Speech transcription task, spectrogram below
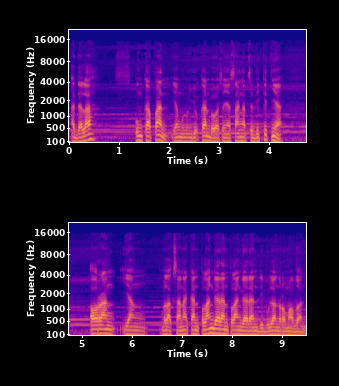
adalah ungkapan yang menunjukkan bahwasanya sangat sedikitnya orang yang melaksanakan pelanggaran-pelanggaran di bulan Ramadan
